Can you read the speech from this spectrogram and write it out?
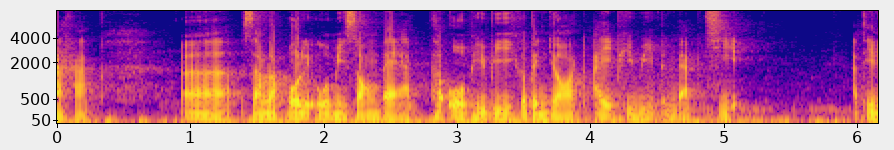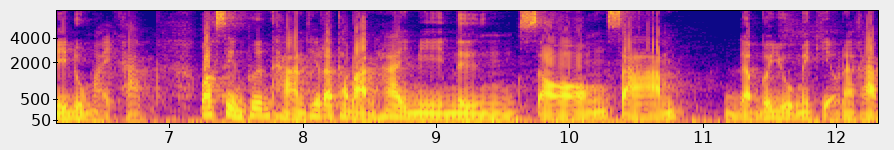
นะครับสำหรับโปลิโอมี 2 แบบ ถ้า OPV ก็เป็นหยอด IPV เป็นแบบฉีด ทีนี้ดูใหม่ครับ วัคซีนพื้นฐานที่รัฐบาลให้มี 1 2 3 W ไม่เกี่ยวนะครับ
